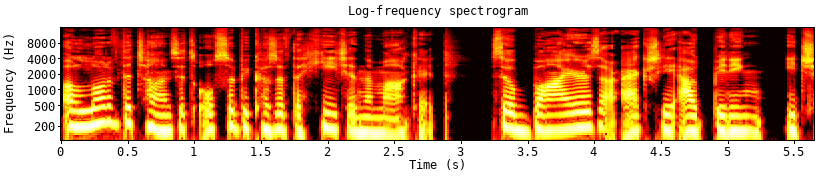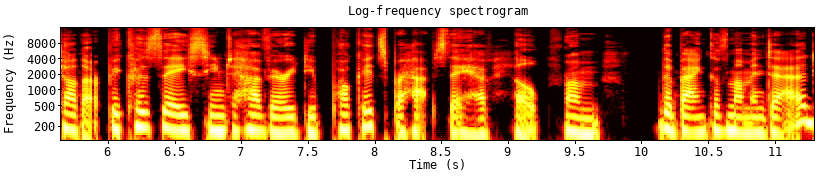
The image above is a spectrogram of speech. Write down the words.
a lot of the times it's also because of the heat in the market. So buyers are actually outbidding each other because they seem to have very deep pockets. Perhaps they have help from the bank of mum and dad.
